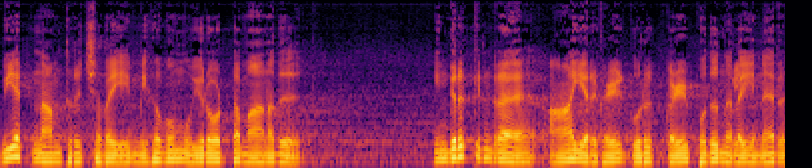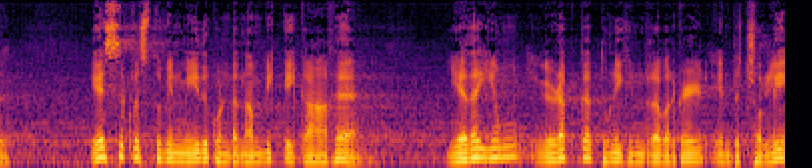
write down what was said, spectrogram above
வியட்நாம் திருச்சபை மிகவும் உயிரோட்டமானது. இங்கிருக்கின்ற ஆயர்கள் குருக்கள் பொதுநிலையினர் இயேசு கிறிஸ்துவின் மீது கொண்ட நம்பிக்கைக்காக எதையும் இழக்க துணிகின்றவர்கள் என்று சொல்லி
